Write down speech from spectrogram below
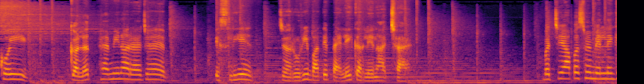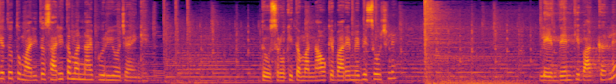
कोई गलत फहमी ना रह जाए, इसलिए ज़रूरी बातें पहले ही कर लेना अच्छा है। बच्चे आपस में मिल लेंगे तो तुम्हारी तो सारी तमन्नाएँ पूरी हो जाएँगी। दूसरों की तमन्नाओं के बारे में भी सोच ले। लेन देन की बात कर ले।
